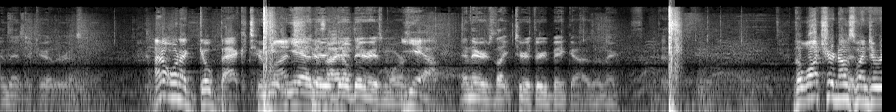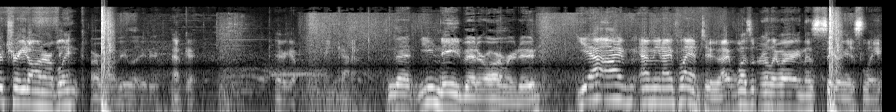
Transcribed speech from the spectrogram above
And then took care of the rest. I don't want to go back too much. yeah, there, there, there is more. Yeah. and there's like two or three big guys in there. The Watcher knows when to retreat honorably. Or might be later. Okay. There we go. I mean, kind of. That you need better armor, dude. Yeah, I. I mean, I plan to. I wasn't really wearing this seriously.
